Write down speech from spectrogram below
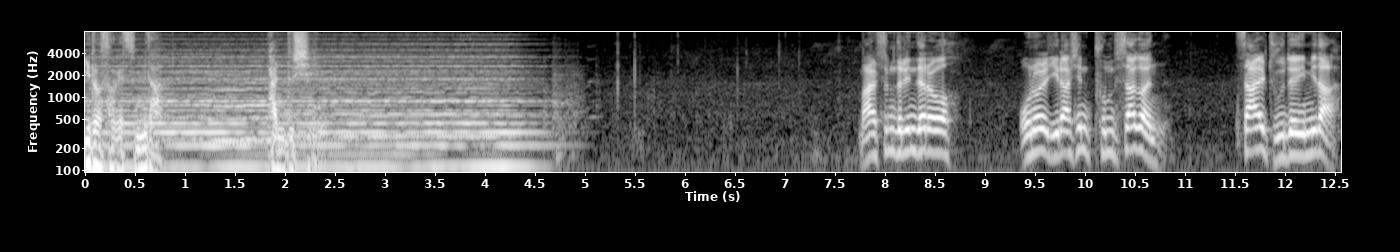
일어서겠습니다. 반드시. 말씀드린 대로 오늘 일하신 품삯은 쌀 두 대입니다.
